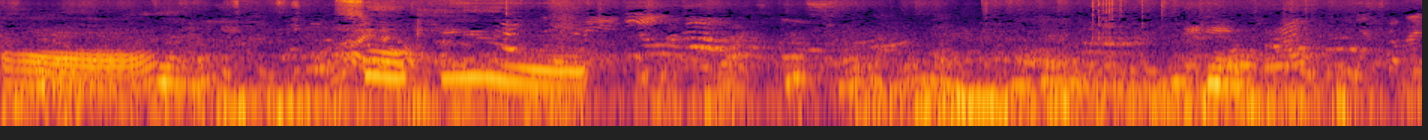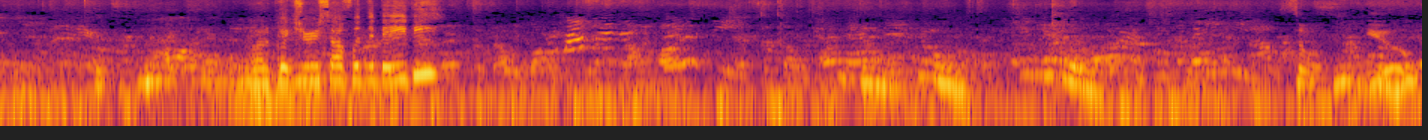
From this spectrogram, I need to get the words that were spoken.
Aww. So cute. You want to picture yourself with the baby? So cute.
